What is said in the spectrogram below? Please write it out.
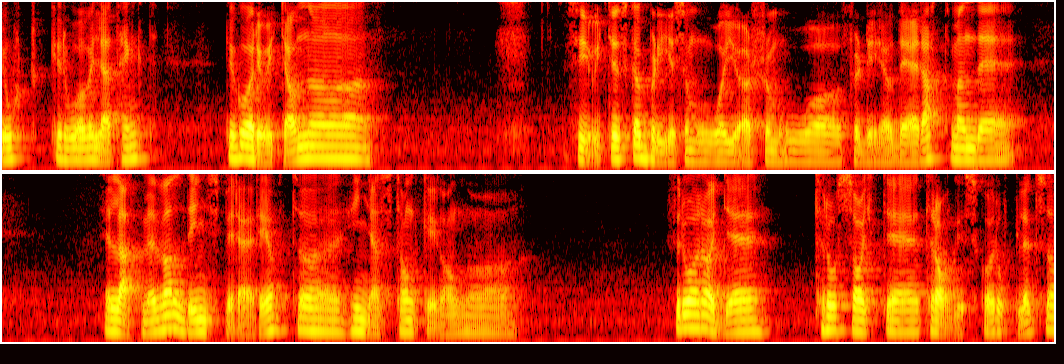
gjort, hva hun ville tenkt. Det går jo ikke an å Sier jo ikke det skal bli som hun og gjøre som hun, og for det og det er rett, men det jeg lar meg veldig inspirere av hennes tankegang. For hun har hatt Tross alt det tragiske hun har opplevd, så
